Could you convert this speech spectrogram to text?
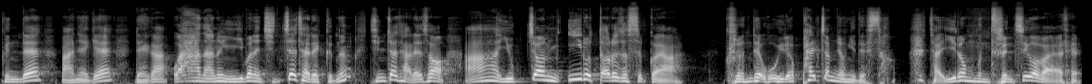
근데 만약에 내가 와 나는 이번에 진짜 잘했거든. 진짜 잘해서 아 6.2로 떨어졌을 거야. 그런데 오히려 8.0이 됐어. 자, 이런 분들은 찍어봐야 돼.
